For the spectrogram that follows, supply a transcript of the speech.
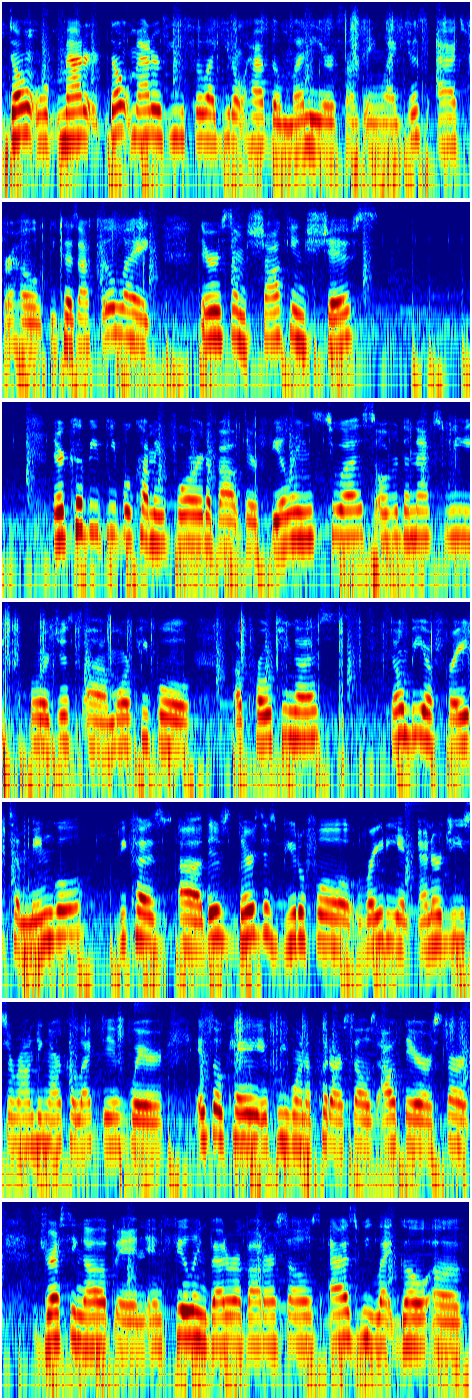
Don't matter don't matter if you feel like you don't have the money or something. Like just ask for help because i feel like there are some shocking shifts there could be people coming forward about their feelings to us over the next week or just uh, more people approaching us. Don't be afraid to mingle because uh, there's there's this beautiful radiant energy surrounding our collective where it's okay if we want to put ourselves out there or start dressing up and, and feeling better about ourselves as we let go of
